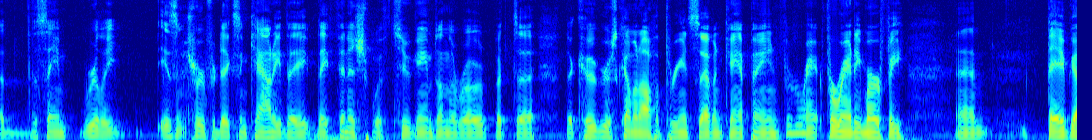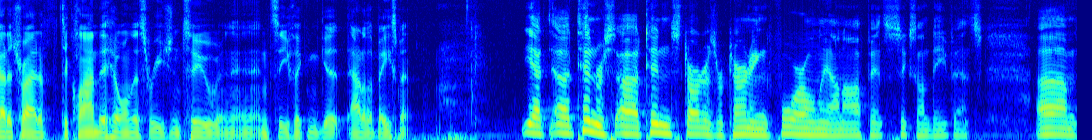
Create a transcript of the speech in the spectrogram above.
uh, the same really isn't true for Dickson County. They they finished with two games on the road, but uh, the Cougars coming off a three and seven campaign for Ran- for Randy Murphy, and they've got to try to, to climb the hill in this region too, and, and see if they can get out of the basement. Yeah, uh, 10, uh, 10 starters returning, four only on offense, six on defense. Um,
